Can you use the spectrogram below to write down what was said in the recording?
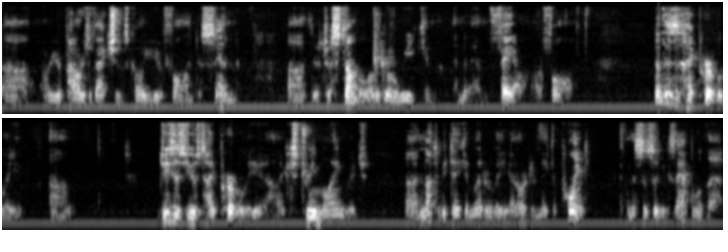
uh, or your powers of actions call you to fall into sin, uh, to stumble or to grow weak and, and, and, fail or fall. Now this is hyperbole. Um, Jesus used hyperbole, uh, extreme language, uh, not to be taken literally in order to make a point. And this is an example of that.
